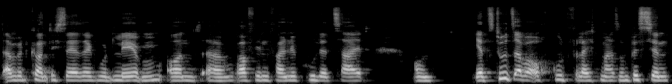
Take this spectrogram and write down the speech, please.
damit konnte ich sehr, sehr gut leben und ähm, war auf jeden Fall eine coole Zeit. Und jetzt tut's aber auch gut, vielleicht mal so ein bisschen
